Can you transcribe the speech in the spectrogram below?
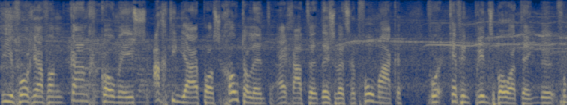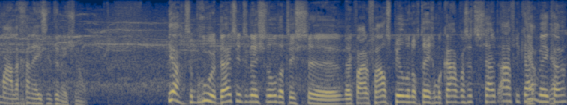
die hier vorig jaar van Kaan gekomen is. 18 jaar pas, groot talent. Hij gaat deze wedstrijd volmaken voor Kevin Prins Boateng, de voormalig Ghanese international. Ja, zijn broer Duits international. Dat is uh, een merkwaardig verhaal. Speelde nog tegen elkaar. Was het Zuid-Afrika, WK?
